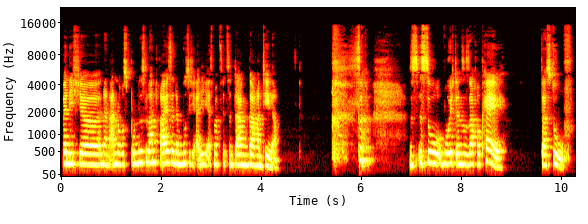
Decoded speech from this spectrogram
wenn ich äh, in ein anderes Bundesland reise, dann muss ich eigentlich erstmal 14 Tage in Quarantäne. das ist so, wo ich dann so sage, okay, das ist doof.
